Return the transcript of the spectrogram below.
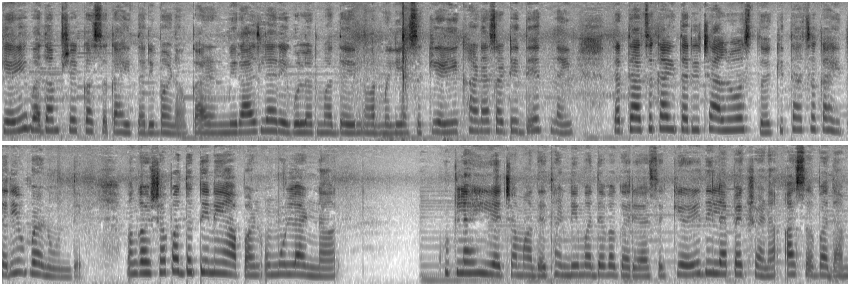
केळी बदाम शेक असं काहीतरी बनव. कारण मी राजला रेग्युलरमध्ये नॉर्मली असं केळी खाण्यासाठी देत नाही. तर त्याचं काहीतरी चालू असतं की त्याचं काहीतरी बनवून दे. मग अशा पद्धतीने आपण मुलांना कुठल्याही याच्यामध्ये थंडीमध्ये वगैरे असं केळी दिल्यापेक्षा ना असं बदाम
